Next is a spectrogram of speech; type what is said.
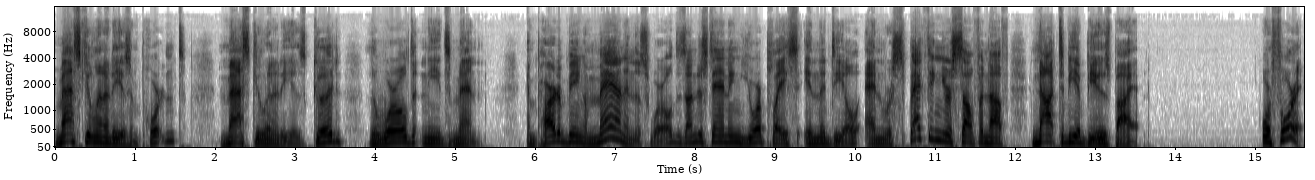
Masculinity is important. Masculinity is good. The world needs men. And part of being a man in this world is understanding your place in the deal and respecting yourself enough not to be abused by it or for it.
